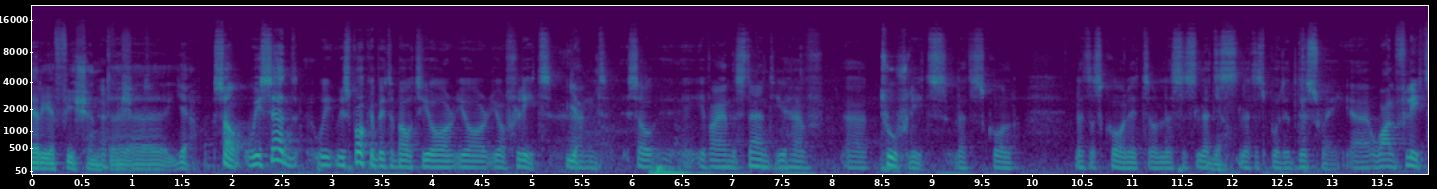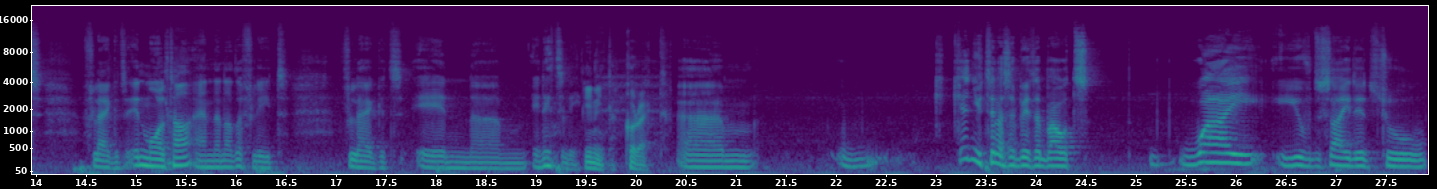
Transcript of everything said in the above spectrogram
very efficient. efficient. Uh, yeah. So we said we, we spoke a bit about your your your fleet, yeah. and so if I understand, you have uh, two fleets. Let's call let us call it, or let's just, let yeah. us let us put it this way: uh, one fleet flagged in Malta, and another fleet flagged in um, in Italy. In Italy, correct. Um, can you tell us a bit about why you've decided to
